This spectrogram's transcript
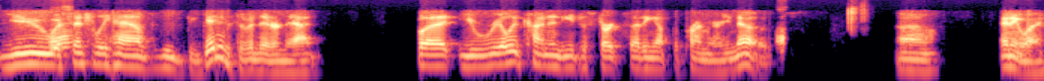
you essentially have the beginnings of an internet, but you really kind of need to start setting up the primary nodes. Uh, anyway,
